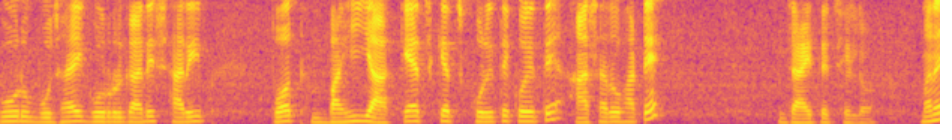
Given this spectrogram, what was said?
গুড়, বুঝাই, গরুর গাড়ি, সারি পথ বাহিয়া ক্যাচ ক্যাচ করিতে করিতে আশারু হাটে যাইতেছিল। মানে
